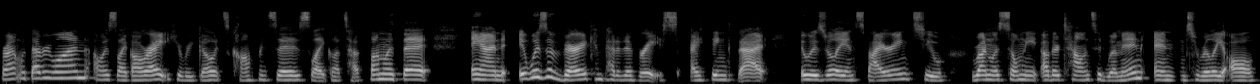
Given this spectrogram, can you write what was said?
front with everyone. I was like, all right, here we go. It's conferences. Like, let's have fun with it. And it was a very competitive race. I think that it was really inspiring to run with so many other talented women and to really all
